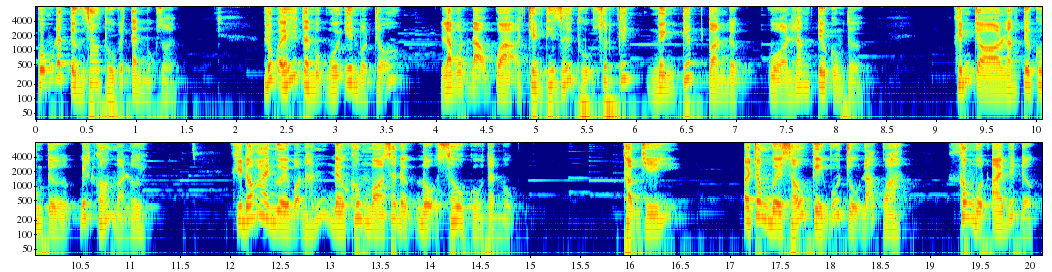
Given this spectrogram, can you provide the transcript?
Cũng đã từng giao thủ với tần mục rồi. Lúc ấy tần mục ngồi yên một chỗ, Là một đạo quả ở trên thế giới thụ xuất kích, Nghênh tiếp toàn lực của lăng tiêu công tử, Khiến cho lăng tiêu công tử biết khó mà lui. Khi đó hai người bọn hắn đều không mò ra được độ sâu của tần mục. Thậm chí, Ở trong 16 kỳ vũ trụ đã qua, Không một ai biết được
